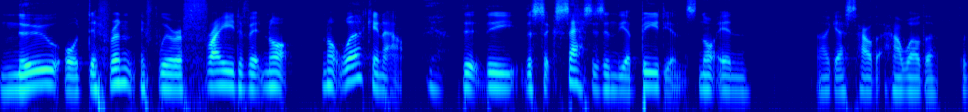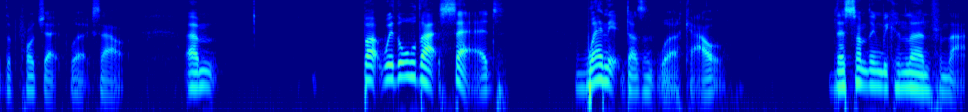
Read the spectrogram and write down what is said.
new or different if we're afraid of it not not working out. Yeah. The the the success is in the obedience, not in, I guess, how the, how well the, the, the project works out. Um, but with all that said, when it doesn't work out, there's something we can learn from that,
